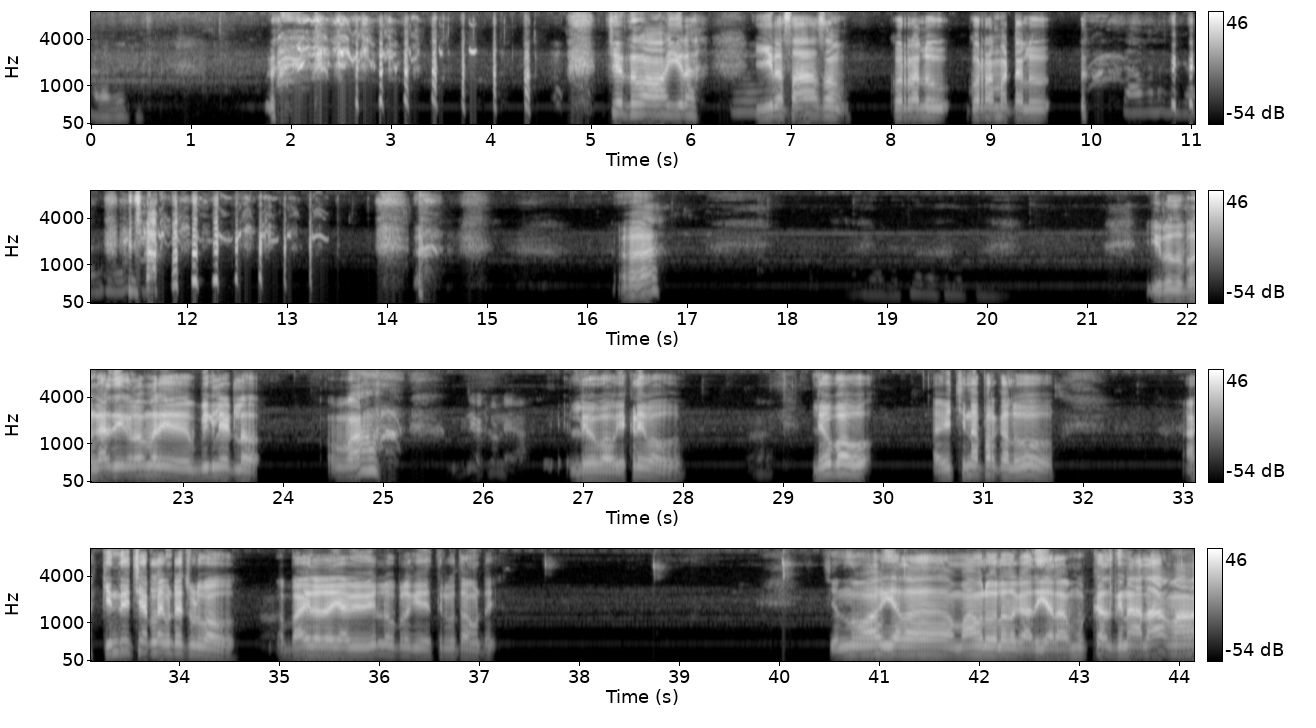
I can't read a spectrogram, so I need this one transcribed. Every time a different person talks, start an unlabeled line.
అలా పెట్టి.
ఈర ఈర సాహసం. కొర్రలు కొర్ర మట్టలు? ఈరోజు బంగారు దిగులో మరి బిగ్ లేట్లో. వా లేవు బాబు ఎక్కడే బాబు లేవు బాబు అవి చిన్న పరకలు. ఆ కింది చీరలు ఉంటాయి చూడు బాబు ఆ బాయిలో అవి లోపలికి తిరుగుతూ ఉంటాయి. చిన్న ఇలా మామూలు వాళ్ళది కాదు ఇలా ముక్కలు తినాలా మా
